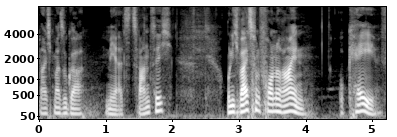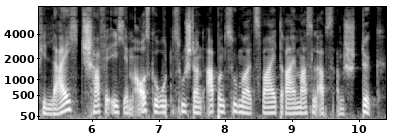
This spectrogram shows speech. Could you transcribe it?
manchmal sogar mehr als 20. Und ich weiß von vornherein, okay, vielleicht schaffe ich im ausgeruhten Zustand ab und zu mal zwei, drei Muscle-Ups am Stück.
